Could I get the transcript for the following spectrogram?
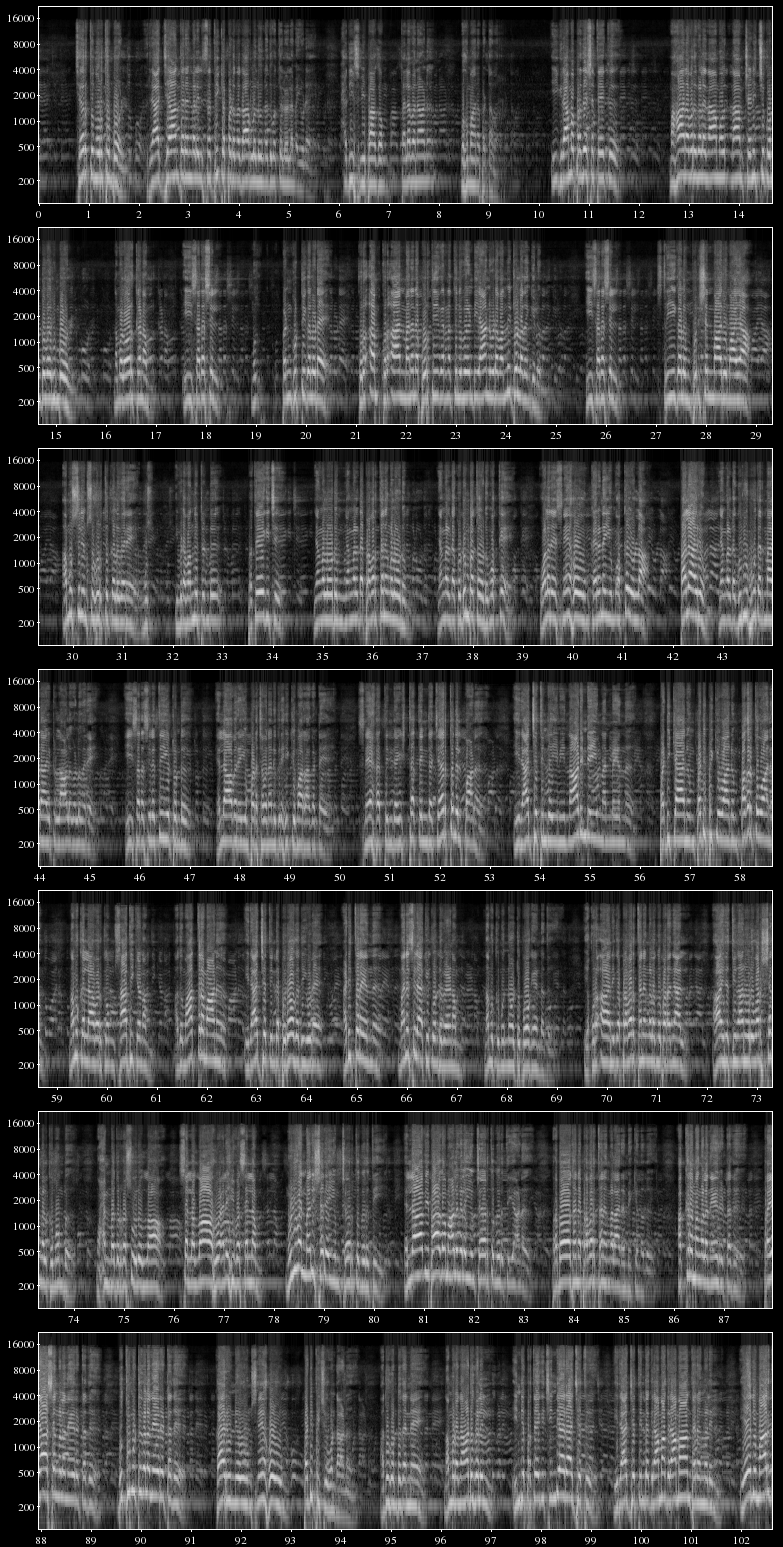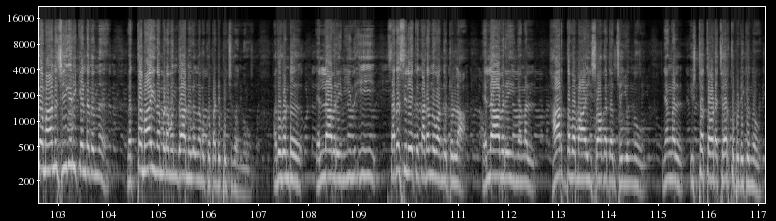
ചേർത്ത് നിർത്തുമ്പോൾ രാജ്യാന്തരങ്ങളിൽ ശ്രദ്ധിക്കപ്പെടുന്ന ദാർലോലോ നദുവത്തുലമയുടെ ഹദീസ് വിഭാഗം തലവനാണ് ബഹുമാനപ്പെട്ടവർ. ഈ ഗ്രാമപ്രദേശത്തേക്ക് മഹാനവറുകളെ നാം നാം ക്ഷണിച്ചു കൊണ്ടുവരുമ്പോൾ നമ്മൾ ഓർക്കണം ഈ സദസ്സിൽ പെൺകുട്ടികളുടെ ഖുർആൻ ഖുർആൻ മനന പൂർത്തീകരണത്തിനു വേണ്ടിയാണ് ഇവിടെ വന്നിട്ടുള്ളതെങ്കിലും ഈ സദസ്സിൽ സ്ത്രീകളും പുരുഷന്മാരുമായ അമുസ്ലിം സുഹൃത്തുക്കൾ വരെ ഇവിടെ വന്നിട്ടുണ്ട്. പ്രത്യേകിച്ച് ഞങ്ങളോടും ഞങ്ങളുടെ പ്രവർത്തനങ്ങളോടും ഞങ്ങളുടെ കുടുംബത്തോടും ഒക്കെ വളരെ സ്നേഹവും കരുണയും ഒക്കെയുള്ള പലരും ഞങ്ങളുടെ ഗുരുഭൂതന്മാരായിട്ടുള്ള ആളുകൾ വരെ ഈ സദസ്സിലെത്തിയിട്ടുണ്ട്. എല്ലാവരെയും പടച്ചവൻ അനുഗ്രഹിക്കുമാറാകട്ടെ. സ്നേഹത്തിന്റെ ഇഷ്ടത്തിന്റെ ചേർത്തുനിൽപ്പാണ് ഈ രാജ്യത്തിന്റെയും ഈ നാടിന്റെയും നന്മയെന്ന് പഠിക്കാനും പഠിപ്പിക്കുവാനും പകർത്തുവാനും നമുക്കെല്ലാവർക്കും സാധിക്കണം. അത് മാത്രമാണ് ഈ രാജ്യത്തിന്റെ പുരോഗതിയുടെ അടിത്തറയെന്ന് മനസ്സിലാക്കിക്കൊണ്ട് വേണം നമുക്ക് മുന്നോട്ട് പോകേണ്ടത്. ഈ ഖുർആാനിക പ്രവർത്തനങ്ങൾ എന്ന് പറഞ്ഞാൽ ആയിരത്തി നാനൂറ് വർഷങ്ങൾക്ക് മുമ്പ് മുഹമ്മദ് സല്ലല്ലാഹു വസല്ലം മുഴുവൻ മനുഷ്യരെയും ചേർത്ത് നിർത്തി എല്ലാ വിഭാഗം ആളുകളെയും ചേർത്ത് നിർത്തിയാണ് പ്രബോധന പ്രവർത്തനങ്ങൾ ആരംഭിക്കുന്നത്. അക്രമങ്ങളെ നേരിട്ടത് പ്രയാസങ്ങളെ നേരിട്ടത് ബുദ്ധിമുട്ടുകളെ നേരിട്ടത് കാരുണ്യവും സ്നേഹവും പഠിപ്പിച്ചുകൊണ്ടാണ്. അതുകൊണ്ട് തന്നെ നമ്മുടെ നാടുകളിൽ ഇന്ത്യ പ്രത്യേകിച്ച് ഇന്ത്യ രാജ്യത്ത് ഈ രാജ്യത്തിന്റെ ഗ്രാമ ഗ്രാമാന്തരങ്ങളിൽ ഏതു മാർഗമാണ് സ്വീകരിക്കേണ്ടതെന്ന് വ്യക്തമായി നമ്മുടെ മുൻഗാമികൾ നമുക്ക് പഠിപ്പിച്ചു തന്നു. അതുകൊണ്ട് എല്ലാവരെയും ഈ ഈ സദസ്സിലേക്ക് കടന്നു വന്നിട്ടുള്ള എല്ലാവരെയും ഞങ്ങൾ ഹാർദവമായി സ്വാഗതം ചെയ്യുന്നു. ഞങ്ങൾ ഇഷ്ടത്തോടെ ചേർത്ത് പിടിക്കുന്നു.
